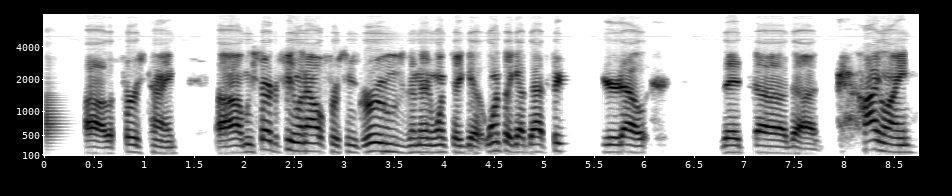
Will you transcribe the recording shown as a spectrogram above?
uh, the first time. Um, we started feeling out for some grooves, and then once I get once I got that figured out, that uh, the high line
